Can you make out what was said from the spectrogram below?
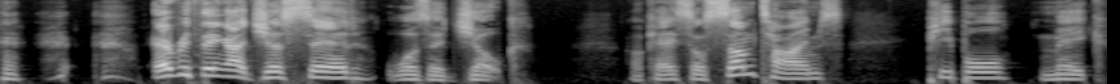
Everything I just said was a joke. Okay, so sometimes people make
